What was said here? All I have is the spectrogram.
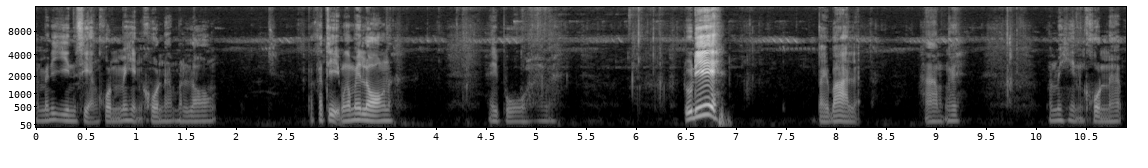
มันไม่ได้ยินเสียงคนไม่เห็นคนนะมันร้อง ปกติมันก็ไม่ร้องนะไอ้ปูใช่ไหมดูดิไปบ้านแหละห้ามเลยมันไม่เห็นคนนะครับ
